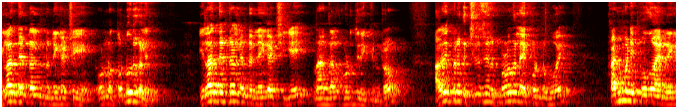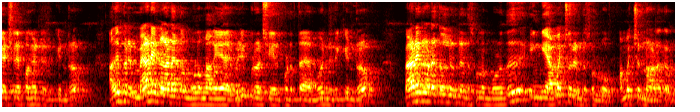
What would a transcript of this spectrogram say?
இளந்தென்றல் என்ற நிகழ்ச்சி ஒன்று தொண்ணூறுகளில் இளந்தென்றல் என்ற நிகழ்ச்சியை நாங்கள் கொடுத்திருக்கின்றோம். அதே பிறகு சிறு சிறு குழந்தைகளை கொண்டு போய் கண்மணி பூங்கா என்ற நிகழ்ச்சியில் பங்கேற்றிருக்கின்றோம். அதே பிறகு மேடை நாடகங்கள் மூலமாக விழிப்புணர்ச்சி ஏற்படுத்த முயன்றிருக்கின்றோம். மேடை நாடகங்கள் என்று சொல்லும்பொழுது இங்கே அமைச்சர் என்று சொல்வோம். அமைச்சர் நாடகம்.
